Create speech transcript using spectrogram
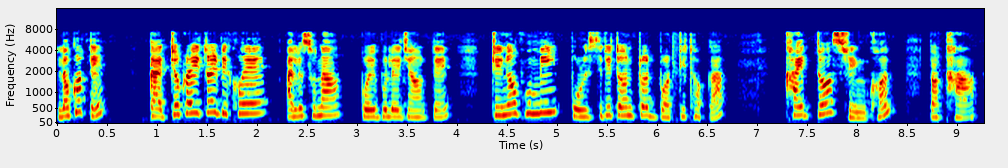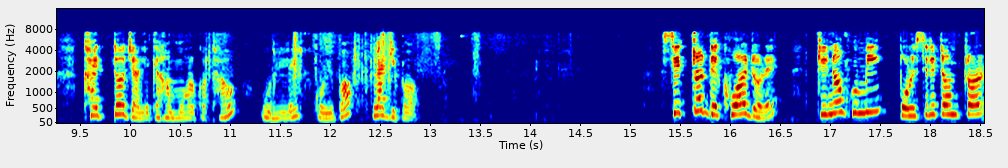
লগতে কাৰ্যকাৰিতাৰ বিষয়ে আলোচনা কৰিবলৈ যাওঁতে তৃণভূমি পৰিস্থিতিতন্ত্ৰত বৰ্তি থকা খাদ্য শৃংখল তথা খাদ্য জালিকাসমূহৰ কথাও উল্লেখ কৰিব লাগিব। চিত্ৰত দেখুওৱাৰ দৰে তৃণভূমি পৰিস্থিতিতন্ত্ৰৰ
